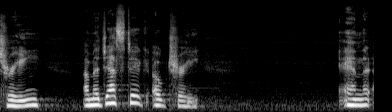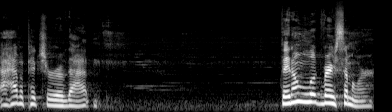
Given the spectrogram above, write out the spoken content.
tree, a majestic oak tree, and I have a picture of that. They don't look very similar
